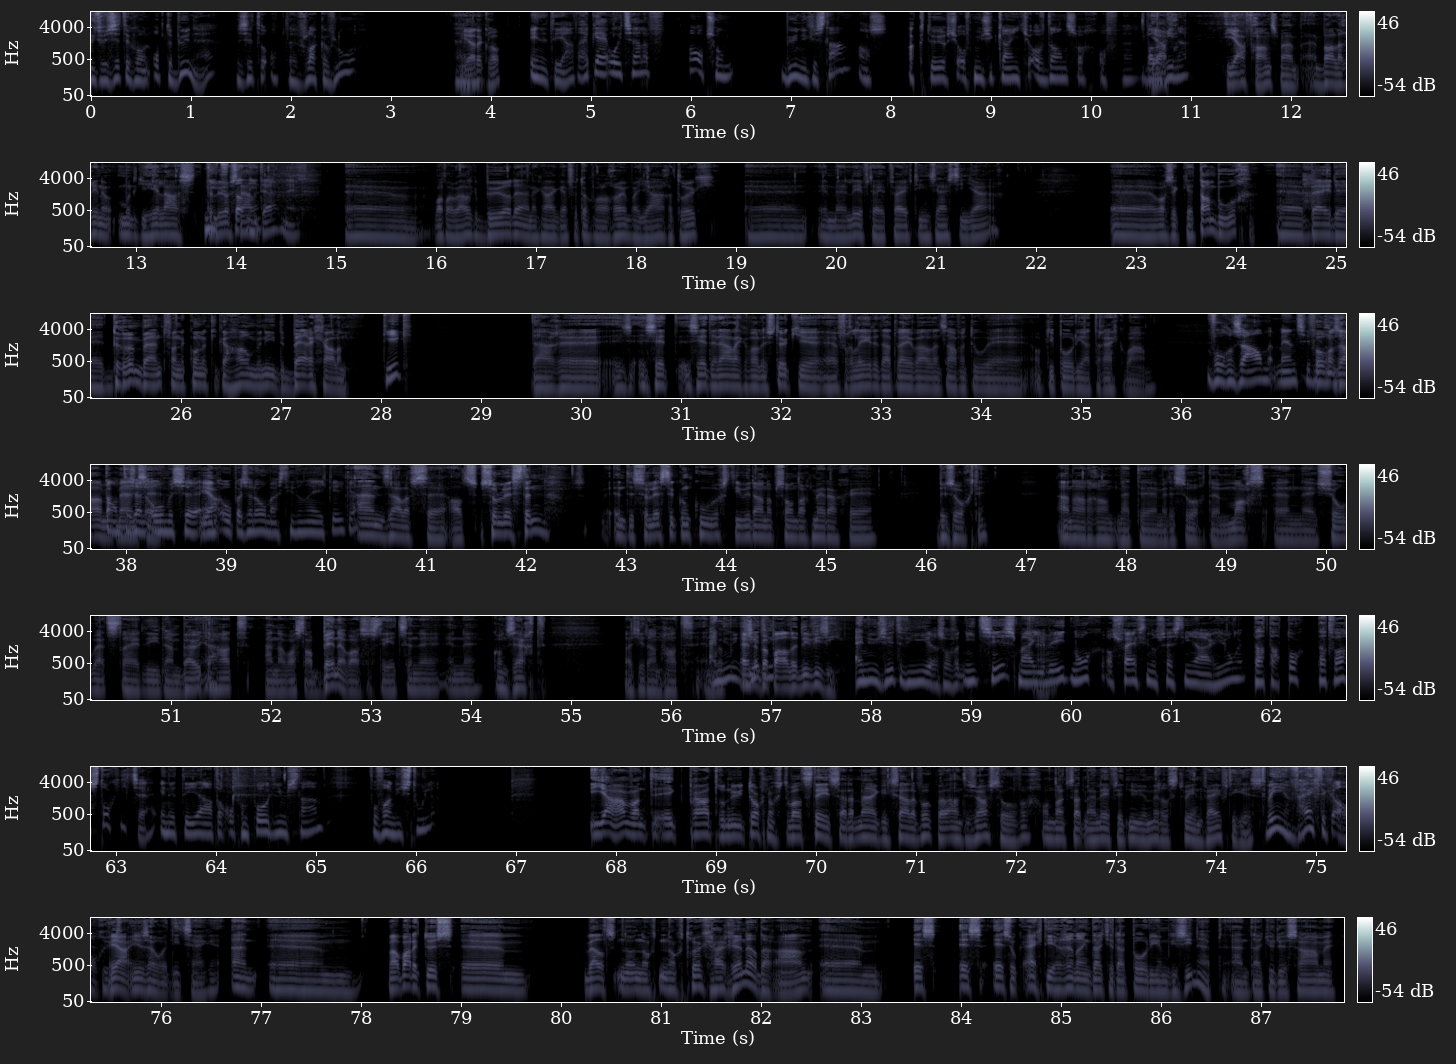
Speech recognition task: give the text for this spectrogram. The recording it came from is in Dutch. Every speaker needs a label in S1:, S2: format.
S1: Ruud, we zitten gewoon op de bühne. Hè? We zitten op de vlakke vloer. Eh,
S2: ja, dat klopt.
S1: In het theater. Heb jij ooit zelf op zo'n bühne gestaan? Als acteurtje of muzikantje of danser of eh, ballerina?
S2: Ja, Frans, maar ballerina moet ik je helaas
S1: Niet,
S2: teleurstellen.
S1: dat niet, hè? Nee.
S2: Eh, wat er wel gebeurde, en dan ga ik even toch wel ruim wat jaren terug. in mijn leeftijd, 15, 16 jaar, was ik tamboer eh, bij de drumband van de Koninklijke Harmonie, de Berggalm.
S1: Kijk,
S2: Daar eh, is- zit, zit in elk geval een stukje eh, verleden dat wij wel eens af en toe eh, op die podia terechtkwamen.
S1: voor een zaal met mensen.
S2: Voor een zaal met
S1: tantes
S2: mensen.
S1: en eh,
S2: Ja.
S1: en opa's en oma's die dan naar je keken.
S2: En zelfs eh, als solisten, in de solistenconcours die we dan op zondagmiddag eh, bezochten. En naderhand met, eh, met een soort eh, mars- en eh, showwedstrijden die je dan buiten
S1: Ja.
S2: had. En dan was daar binnen was er steeds een, eh, een eh, concert dat je dan had in,
S1: En
S2: een,
S1: nu
S2: bepaalde divisie.
S1: En nu zitten we hier alsof het niets is. Maar je weet nog, als 15 of 16-jarige jongen, dat dat toch, dat was toch iets hè? In het theater op een podium staan. Voor van die stoelen.
S2: Ja, want ik praat er nu toch nog wel steeds, en dat merk ik zelf ook wel enthousiast over. Ondanks dat mijn leeftijd nu inmiddels 52 is.
S1: 52 al, Ruud.
S2: Ja, je zou het niet zeggen. En, ehm, maar wat ik dus ehm, wel nog, nog terug herinner daaraan, ehm, is, is, is ook echt die herinnering dat je dat podium gezien hebt. En dat je dus samen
